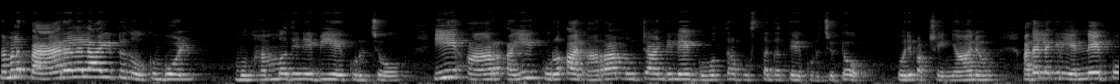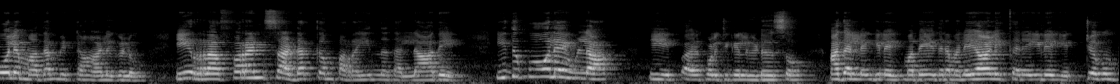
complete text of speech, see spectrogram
നമ്മൾ പാരലായിട്ട് നോക്കുമ്പോൾ മുഹമ്മദ് നബിയെ കുറിച്ചോ ഈ ആർ ഈ ഖുർആൻ ആറാം നൂറ്റാണ്ടിലെ ഗോത്ര പുസ്തകത്തെ കുറിച്ചിട്ടോ ഒരു പക്ഷേ ഞാനോ അതല്ലെങ്കിൽ എന്നെ പോലെ മതം വിട്ട ആളുകളോ ഈ റഫറൻസ് അടക്കം പറയുന്നതല്ലാതെ ഇതുപോലെയുള്ള ഈ പൊളിറ്റിക്കൽ ലീഡേഴ്സോ അതല്ലെങ്കിൽ മതേതര മലയാളിക്കരയിലെ ഏറ്റവും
